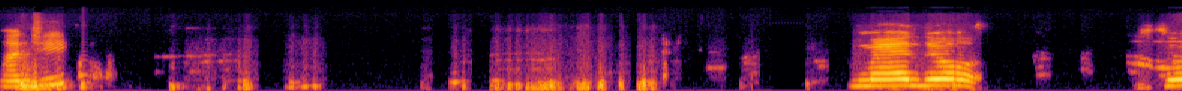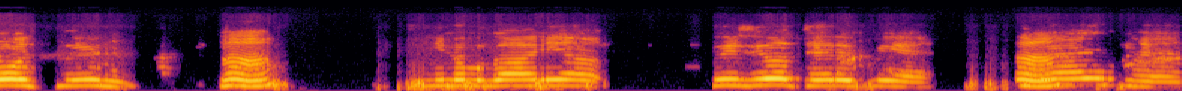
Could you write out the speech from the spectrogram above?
हाँ जी। मैं जो सोच हूँ हाँ। योगा या फिजियोथेरेपी है। हाँ है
